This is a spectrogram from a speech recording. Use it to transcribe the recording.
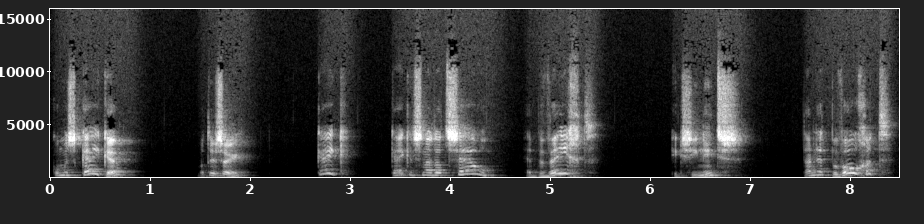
kom eens kijken. Wat is er? Kijk, kijk eens naar dat zeil. Het beweegt. Ik zie niets. Daarnet bewoog het.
